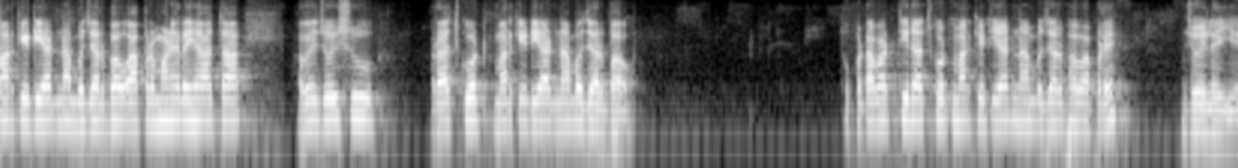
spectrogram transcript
માર્કેટ યાર્ડના બજાર ભાવ આ પ્રમાણે રહ્યા હતા. હવે જોઈશું રાજકોટ માર્કેટ યાર્ડના બજાર ભાવ. તો ફટાફટથી રાજકોટ માર્કેટ યાર્ડના બજાર ભાવ આપણે જોઈ લઈએ.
